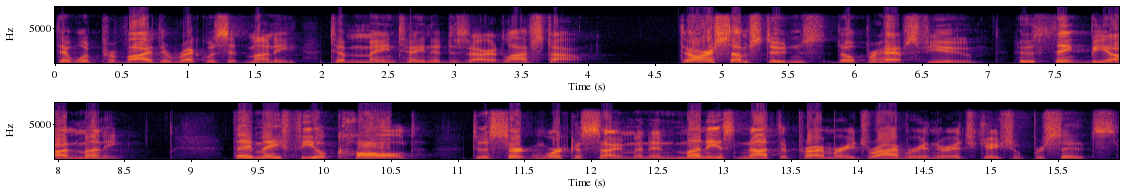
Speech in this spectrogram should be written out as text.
that would provide the requisite money to maintain a desired lifestyle. There are some students, though perhaps few, who think beyond money. They may feel called to a certain work assignment, and money is not the primary driver in their educational pursuits.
